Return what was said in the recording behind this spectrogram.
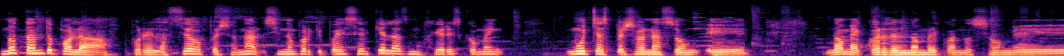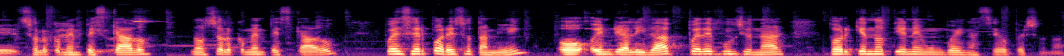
no tanto por, la, por el aseo personal, sino porque puede ser que las mujeres comen, muchas personas son, eh, no me acuerdo el nombre cuando son, eh, solo comen pescado, no, solo comen pescado, puede ser por eso también, o en realidad puede funcionar porque no tienen un buen aseo personal.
